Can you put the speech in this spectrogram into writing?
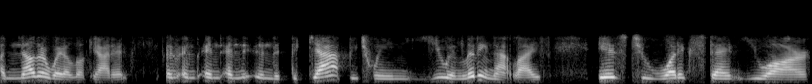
another way to look at it and, and, and, and the, the gap between you and living that life is to what extent you are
